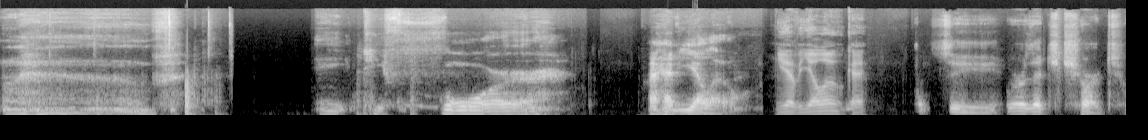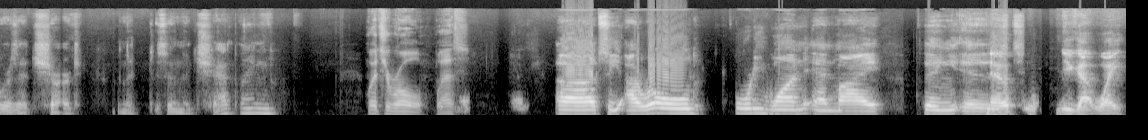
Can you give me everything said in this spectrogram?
have eighty-four. I have yellow. You have a yellow. Okay. let's see. Where's that chart? Where's that chart? In the, is it in the chat thing? What's your roll, Wes? Uh, let's see. I rolled forty-one, and my thing is Nope. You got white.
